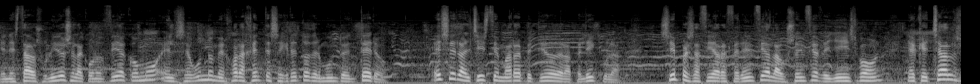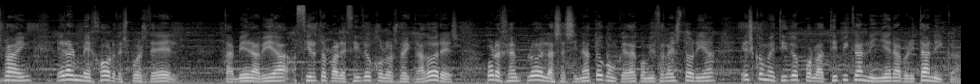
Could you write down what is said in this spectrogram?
En Estados Unidos se la conocía como el segundo mejor agente secreto del mundo entero. Ese era el chiste más repetido de la película. Siempre se hacía referencia a la ausencia de James Bond y a que Charles Vine era el mejor después de él. También había cierto parecido con los Vengadores. Por ejemplo, el asesinato con que da comienzo la historia es cometido por la típica niñera británica.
